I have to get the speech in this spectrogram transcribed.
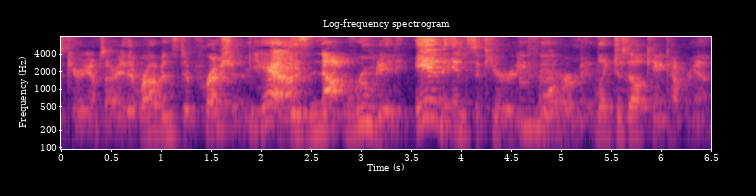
insecurity, I'm sorry, that Robin's depression Yeah. Mm-hmm. is not rooted in insecurity for her, like Gizelle can't comprehend.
